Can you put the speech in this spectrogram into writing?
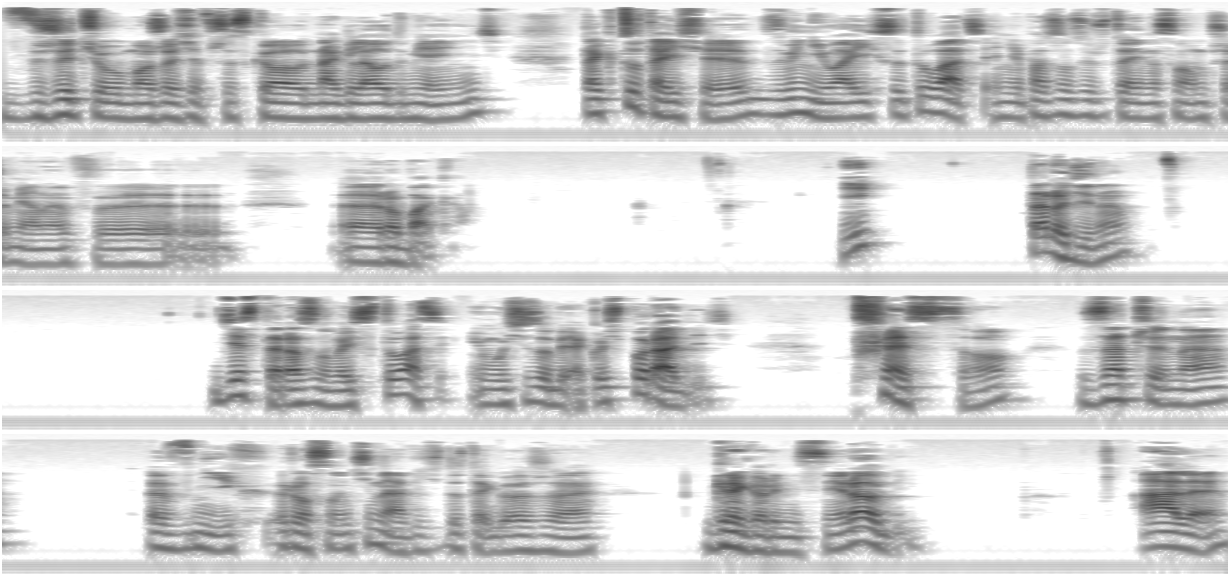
w życiu może się wszystko nagle odmienić, tak tutaj się zmieniła ich sytuacja, nie patrząc już tutaj na samą przemianę w e, robaka. I ta rodzina jest teraz w nowej sytuacji i musi sobie jakoś poradzić. Przez co zaczyna w nich rosnąć nienawiść do tego, że Gregor nic nie robi. Ale,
